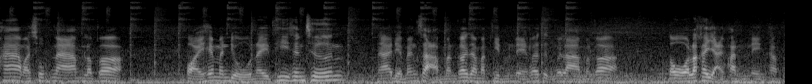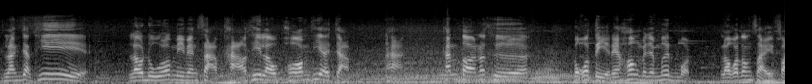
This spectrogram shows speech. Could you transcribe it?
ผ้ามาชุบน้ำแล้วก็ปล่อยให้มันอยู่ในที่ชื้นๆนะเดี๋ยวแมงสาบมันก็จะมากินมันเองแล้วถึงเวลามันก็โตและขยายพันธุ์เองครับ หลังจากที่เราดูว่ามีแมงสาบขาวที่เราพร้อมที่จะจับนะฮะขั้นตอนก็คือปกติในห้องมันจะมืดหมด เราก็ต้องใส่ไฟ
